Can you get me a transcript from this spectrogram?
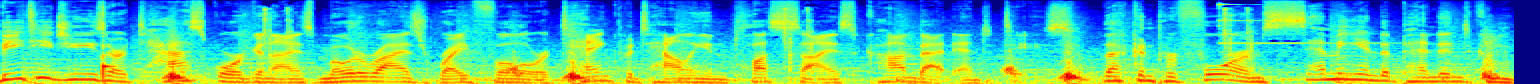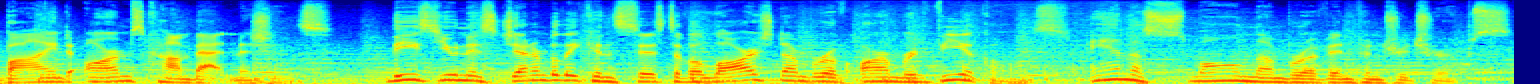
BTGs are task-organized motorized rifle or tank battalion plus-sized combat entities that can perform semi-independent combined arms combat missions. These units generally consist of a large number of armored vehicles and a small number of infantry troops.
